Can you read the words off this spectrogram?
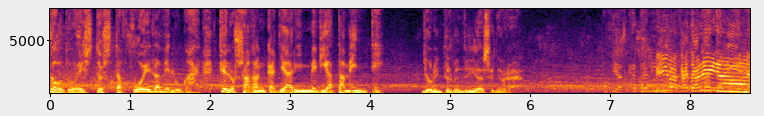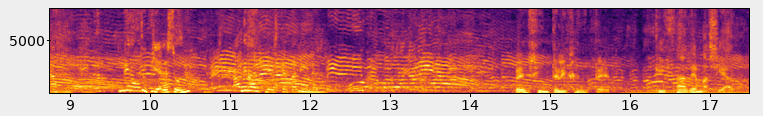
Todo esto está fuera de lugar. Que los hagan callar inmediatamente. Yo no intervendría, señora. ¡Viva Catalina! ¿Tú quieres una? Gracias, Catalina. Es inteligente. Quizá demasiado.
